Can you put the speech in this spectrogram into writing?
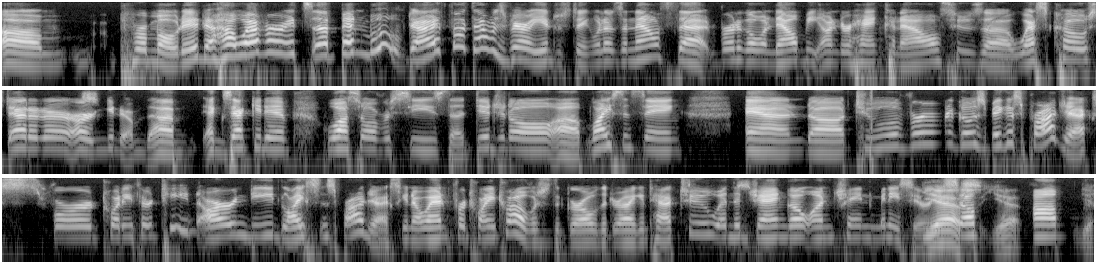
um, promoted. However, it's uh, been moved. I thought that was very interesting when it was announced that Vertigo will now be under Hank Kanalz, who's a West Coast editor or you know uh, executive who also oversees the digital uh, licensing. And uh, two of Vertigo's biggest projects for 2013 are indeed licensed projects, you know, and for 2012, which is the Girl with the Dragon Tattoo and the Django Unchained miniseries. Yes, So, yeah. um, Yeah.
